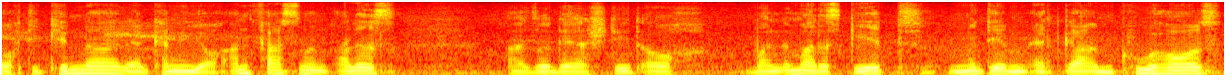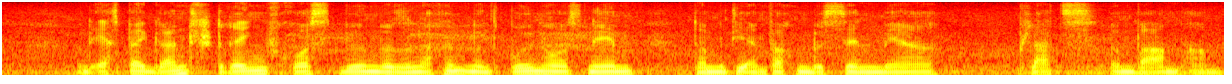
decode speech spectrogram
auch die Kinder. Der kann die auch anfassen und alles. Also der steht auch, wann immer das geht, mit dem Edgar im Kuhhaus. Und erst bei ganz strengem Frost würden wir sie nach hinten ins Bullenhaus nehmen, damit die einfach ein bisschen mehr Platz im Warm haben.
